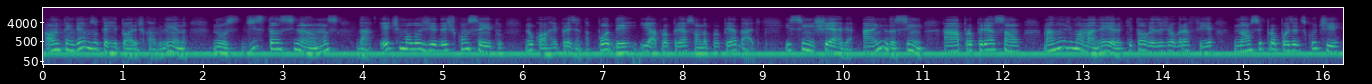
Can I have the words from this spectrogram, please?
Ao entendermos o território de Carolina, nos distanciamos da etimologia deste conceito, no qual representa poder e apropriação da propriedade, e se enxerga, ainda assim, a apropriação, mas não de uma maneira que talvez a geografia não se propôs a discutir,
